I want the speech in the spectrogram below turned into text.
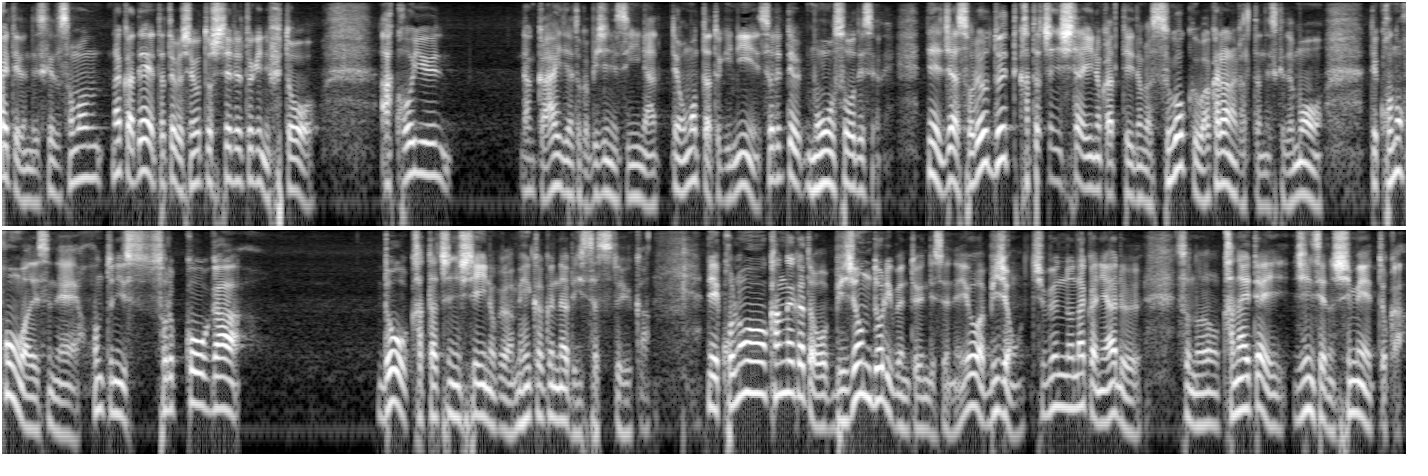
えてるんですけどその中で例えば仕事してる時にふとあこういうなんかアイデアとかビジネスいいなって思った時にそれって妄想ですよね。でじゃあそれをどうやって形にしたらいいのかっていうのがすごく分からなかったんですけどもでこの本はですね本当にそこがどう形にしていいのかが明確になる一冊というか。でこの考え方をビジョンドリブンというんですよね。要はビジョン。自分の中にあるその叶えたい人生の使命とか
